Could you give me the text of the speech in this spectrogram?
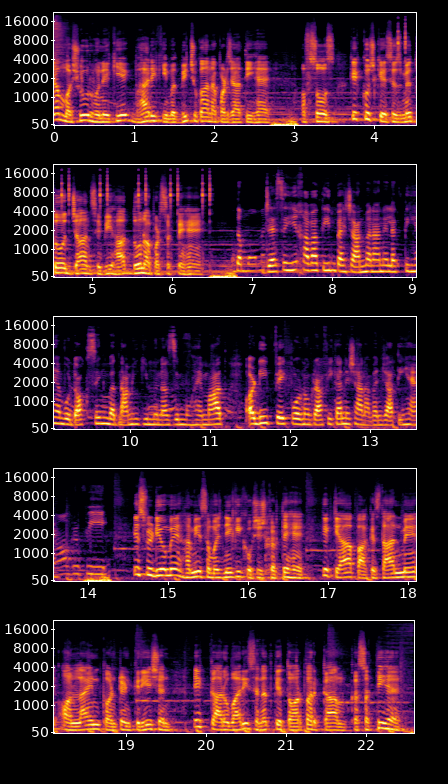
या मशहूर होने की एक भारी कीमत भी चुकाना पड़ जाती है। अफसोस कि कुछ केसेस में तो जान से भी हाथ धोना पड़ सकते हैं। जैसे ही खातन पहचान बनाने लगती हैं वो डॉक्सिंग बदनामी की मुनजिम मुहिमात और डीप फेक पोर्नोग्राफी का निशाना बन जाती हैं। इस वीडियो में हम ये समझने की कोशिश करते हैं कि क्या पाकिस्तान में ऑनलाइन कंटेंट क्रिएशन एक कारोबारी सनत के तौर पर काम कर सकती है।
